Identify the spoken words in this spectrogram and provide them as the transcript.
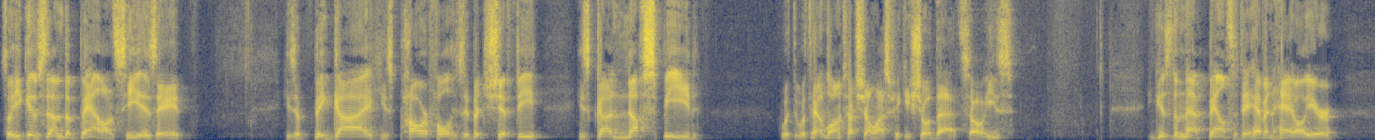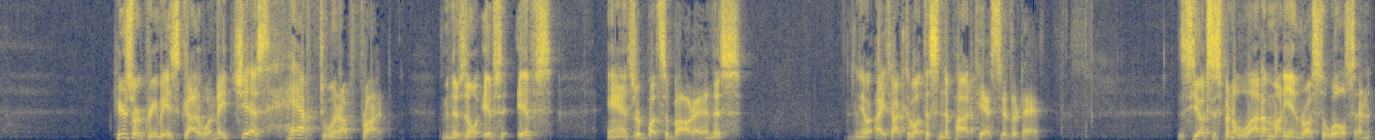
So he gives them the balance. He is a he's a big guy. He's powerful. He's a bit shifty. He's got enough speed with with that long touchdown last week. He showed that. So he's he gives them that balance that they haven't had all year here's where Green Bay's got to win. They just have to win up front. I mean, there's no ifs, ifs, ands, or buts about it. And this, you know, I talked about this in the podcast the other day. The Seahawks have spent a lot of money on Russell Wilson.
